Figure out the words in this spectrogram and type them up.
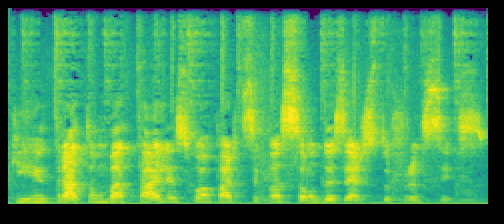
que retratam batalhas com a participação do exército francês.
